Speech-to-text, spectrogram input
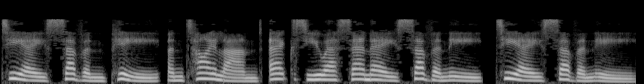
TA-7P, and Thailand ex-USN A-7E, TA-7E.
